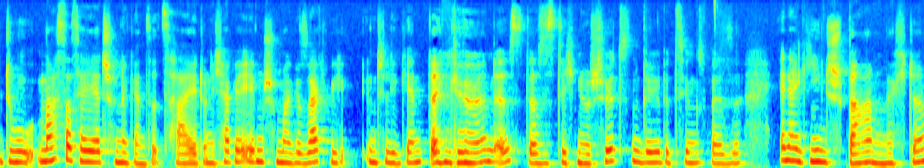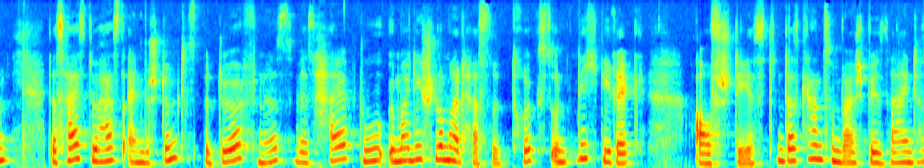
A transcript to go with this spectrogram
du machst das ja jetzt schon eine ganze Zeit und ich habe ja eben schon mal gesagt, wie intelligent dein Gehirn ist, dass es dich nur schützen will bzw. Energien sparen möchte. Das heißt, du hast ein bestimmtes Bedürfnis, weshalb du immer die Schlummertaste drückst und nicht direkt aufstehst. Und das kann zum Beispiel sein, dass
